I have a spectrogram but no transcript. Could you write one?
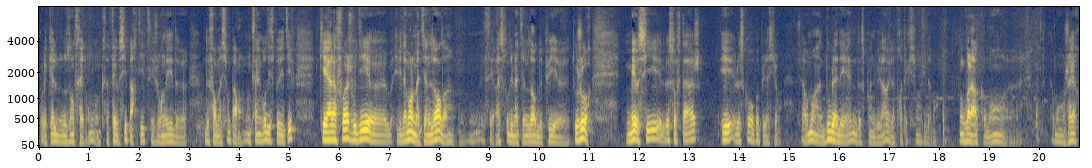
pour lequel nous nous entraînons. Donc ça fait aussi partie de ces journées de, formation par an. Donc c'est un gros dispositif qui est à la fois, je vous dis, euh, évidemment le maintien de l'ordre, hein, c'est restons du maintien de l'ordre depuis euh, toujours, mais aussi le sauvetage et le secours aux populations. C'est vraiment un double ADN de ce point de vue-là et la protection évidemment. Donc voilà comment, comment on gère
